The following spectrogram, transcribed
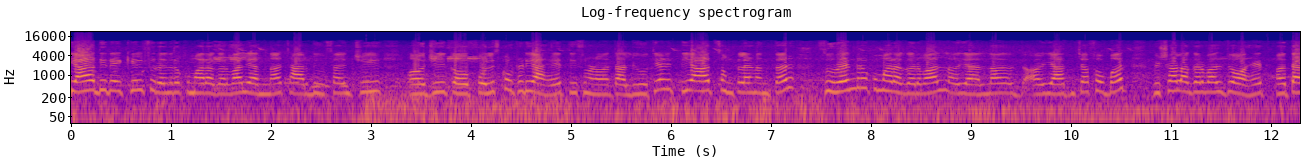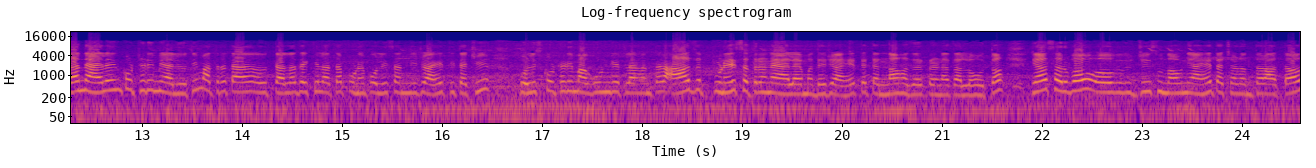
याआधी देखील सुरेंद्रकुमार अग्रवाल यांना चार दिवसांची जी पोलीस कोठडी आहे ती सुनावण्यात आली होती आणि ती आज संपल्यानंतर सुरेंद्रकुमार अग्रवाल यांना यांच्यासोबत विशाल अगरवाल जो आहे त्याला न्यायालयीन कोठडी मिळाली होती. मात्र त्या त्याला देखील आता पुणे पोलिसांनी जी आहे ती त्याची पोलीस कोठडी मागवून घेतल्यानंतर आज पुणे सत्र न्यायालयामध्ये जे आहे ते त्यांना हजर करण्यात आलं होतं. या सर्व जी सुनावणी आहे. त्याच्यानंतर आता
